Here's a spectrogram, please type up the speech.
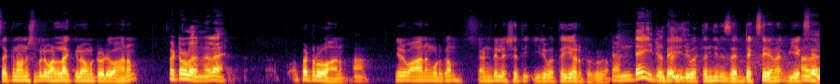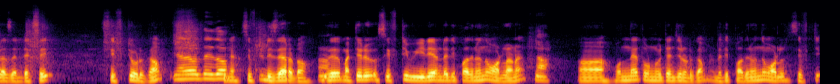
സെക്കൻഡ് ഓണർഷിപ്പിൽ വൺ ലാക്ക് കിലോമീറ്റർ ഓടിയ വാഹനം. പെട്രോൾ തന്നെ അല്ലേ? പെട്രോൾ വാഹനം. ഈ ഒരു വാഹനം കൊടുക്കാം. രണ്ട് ലക്ഷത്തി ഇരുപത്തയ്യായിരം റുപ്യ കൊടുക്കാം. രണ്ട് രണ്ട് ഇരുപത്തഞ്ച്. ഇരുപത്തഞ്ചിന് സെഡ് എക്സ് ആണ് വി എക്സ് അല്ല സെഡ് എക്സ് സ്വിഫ്റ്റ് കൊടുക്കാം സ്വിഫ്റ്റ് ഡിസയർ കേട്ടോ ഇത് മറ്റൊരു സ്വിഫ്റ്റ് വീഡിയോ രണ്ടായിരത്തി പതിനൊന്ന് മോഡലാണ്. ഒന്നേ തൊണ്ണൂറ്റഞ്ചിന് കൊടുക്കാം. രണ്ടായിരത്തി പതിനൊന്ന് മോഡൽ സ്വിഫ്റ്റ്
